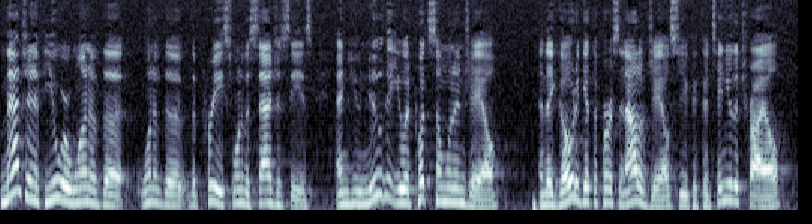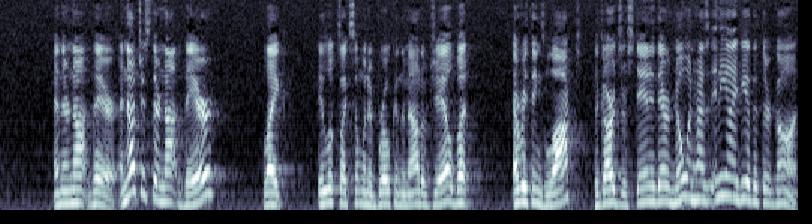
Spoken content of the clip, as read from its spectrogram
Imagine if you were one of the one of the, the priests, one of the Sadducees, and you knew that you had put someone in jail, and they go to get the person out of jail so you could continue the trial, and they're not there. And not just they're not there, like it looks like someone had broken them out of jail, but everything's locked, the guards are standing there, no one has any idea that they're gone.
